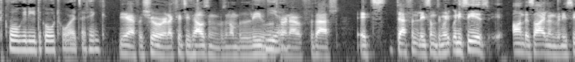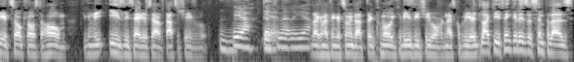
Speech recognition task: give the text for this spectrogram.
the Camogie need to go towards, I think. Yeah, for sure. Like 50,000 was an unbelievable Yeah. turnout for that. It's definitely something, when, you see it on this island, when you see it so close to home, you you can easily say to yourself, that's achievable. Mm-hmm. Yeah, definitely. Yeah. Like, and I think it's something that the Camogie could easily achieve over the next couple of years. Like, do you think it is as simple as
